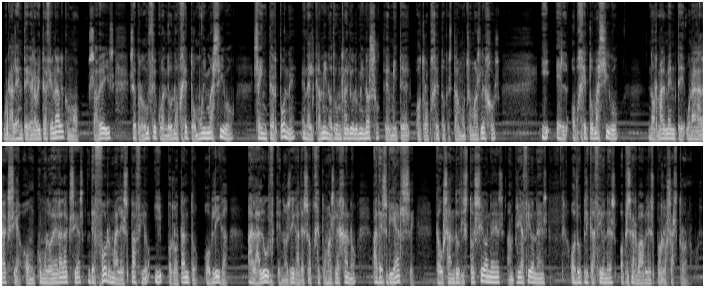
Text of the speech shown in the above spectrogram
Una lente gravitacional, como sabéis, se produce cuando un objeto muy masivo se interpone en el camino de un rayo luminoso que emite otro objeto que está mucho más lejos y el objeto masivo, normalmente una galaxia o un cúmulo de galaxias, deforma el espacio y, por lo tanto, obliga a la luz que nos llega de ese objeto más lejano a desviarse causando distorsiones, ampliaciones o duplicaciones observables por los astrónomos.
